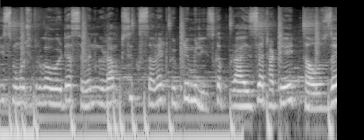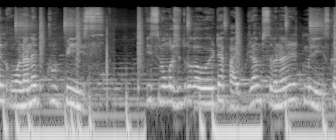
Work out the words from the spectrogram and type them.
इस मंगलसूत्र का वेट है seven gram six hundred fifty milli इसका प्राइस है thirty eight thousand one hundred rupees इस मंगलसूत्र का वेट है five gram seven hundred milli इसका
